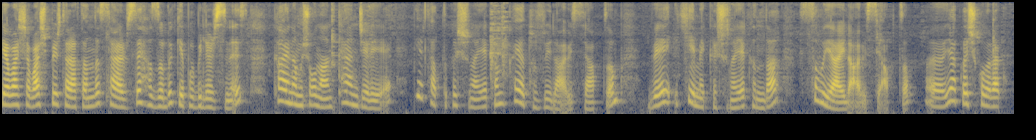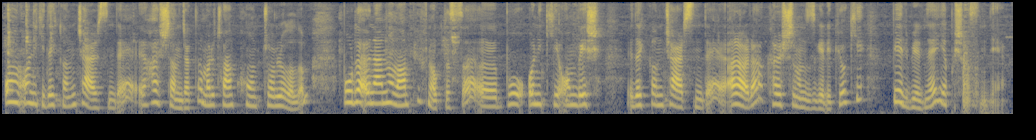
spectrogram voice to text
Artık yavaş yavaş bir taraftan da servise hazırlık yapabilirsiniz. Kaynamış olan tencereye bir tatlı kaşığına yakın kaya tuzu ilavesi yaptım ve 2 yemek kaşığına yakında sıvı yağ ilavesi yaptım. Ee, yaklaşık olarak 10-12 dakikanın içerisinde e, haşlanacaktır ama lütfen kontrollü olalım. Burada önemli olan püf noktası e, bu 12-15 dakikanın içerisinde ara ara karıştırmanız gerekiyor ki birbirine yapışmasın diye.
